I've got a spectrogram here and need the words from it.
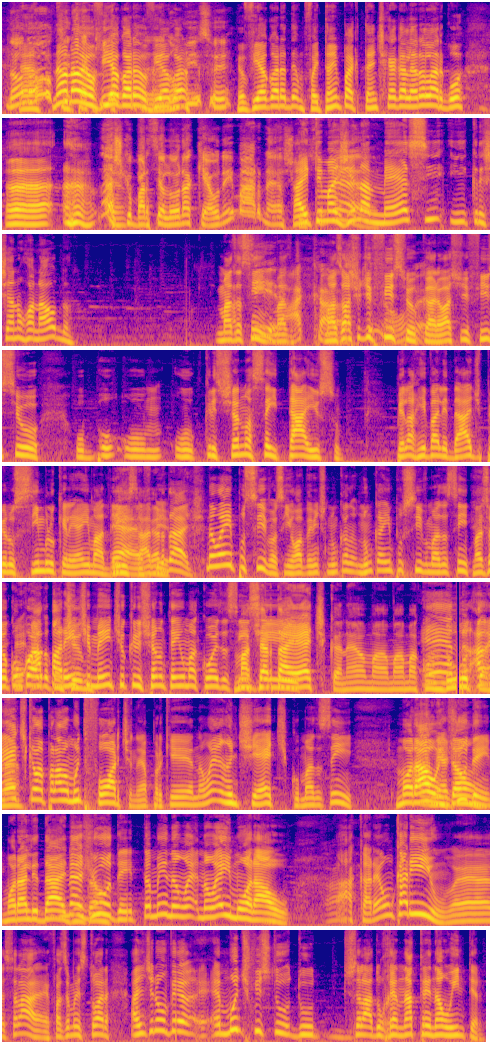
Não, É. não, Não, tá não, eu aqui. vi agora, eu vi agora. Não vi isso aí. Eu vi agora, foi tão impactante que a galera largou. Ah, Acho que o Barcelona quer o Neymar, né? Acho que aí tu imagina é- Messi e Cristiano Ronaldo. Mas Ah, assim, será, mas, cara? mas eu Acho acho difícil, não, cara. Eu acho difícil o, o, o, o Cristiano aceitar isso. Pela rivalidade, pelo símbolo que ele é em Madrid, É, é sabe? verdade. Não é impossível, assim, obviamente nunca, nunca é impossível, mas assim. Mas eu concordo é, Aparentemente o Cristiano tem uma coisa assim. uma de- certa ética, né? Uma, uma, uma É, conduta, a né? ética é uma palavra muito forte, né? Porque não é antiético, mas assim. Moral, ah, me então. ajudem. Moralidade. Me então. ajudem. Também não é, não é imoral. Ah, cara, é um carinho. É, sei lá, é fazer uma história. A gente não vê. É muito difícil do, do sei lá, do Renato treinar o Inter.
